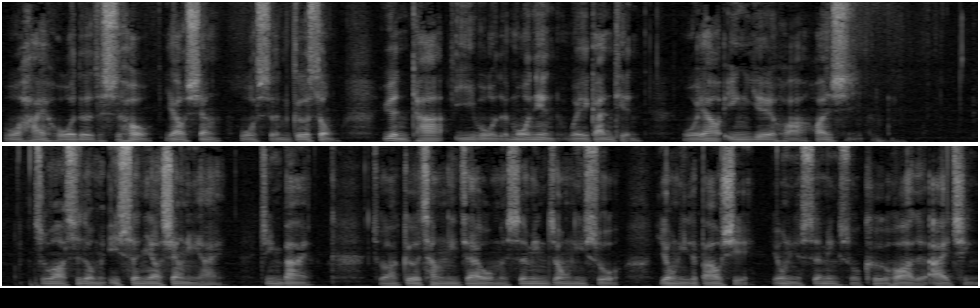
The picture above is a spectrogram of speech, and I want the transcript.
我还活的时候，要向我神歌颂，愿他以我的默念为甘甜，我要因耶和华欢喜。主啊，是的，我们一生要向你来敬拜。主啊，歌唱你在我们生命中，你所用你的宝血，用你的生命所刻画的爱情。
